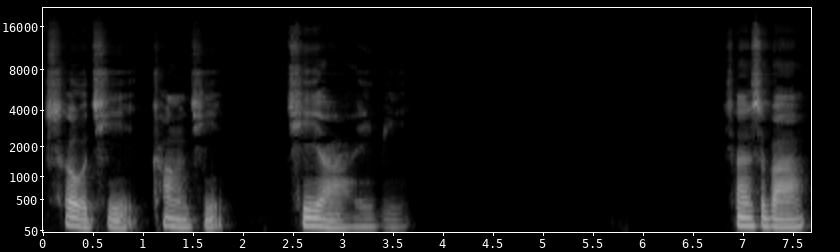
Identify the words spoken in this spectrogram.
受体抗体。TRAb。三十八，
